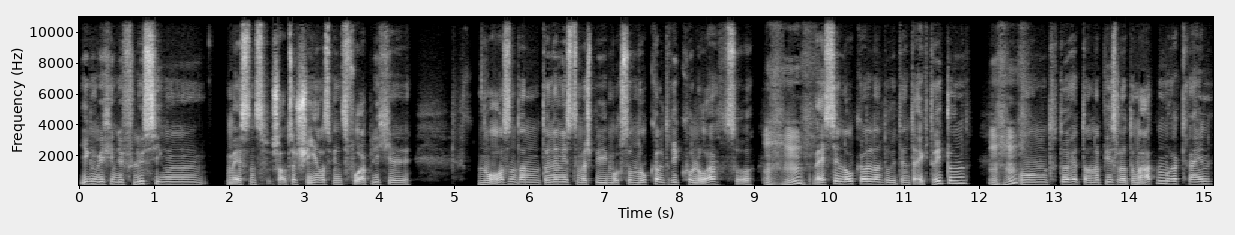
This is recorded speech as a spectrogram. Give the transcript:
irgendwelche flüssigen, meistens schaut es so schön aus, wenn es farbliche Nuancen dann drinnen ist, zum Beispiel ich mache so Nockerl Tricolor, so mhm. weiße Nockerl, dann tue ich den Teig dritteln mhm. und tue halt dann ein bisschen Tomatenmark rein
